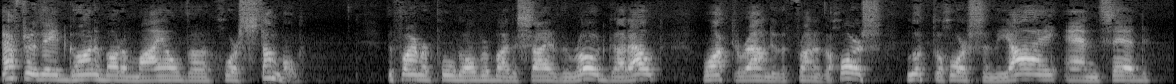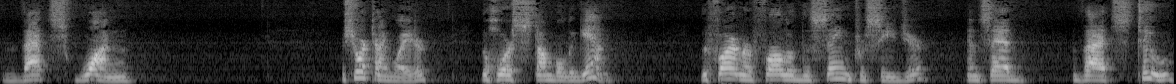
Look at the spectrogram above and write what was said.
After they had gone about a mile, the horse stumbled. The farmer pulled over by the side of the road, got out, walked around to the front of the horse, looked the horse in the eye, and said, That's one. A short time later, the horse stumbled again. The farmer followed the same procedure and said, That's two.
